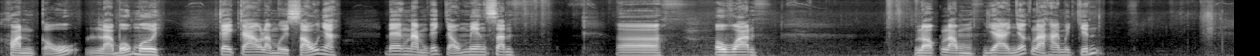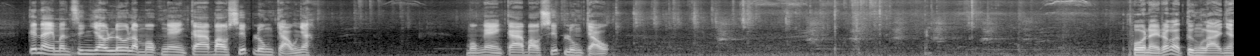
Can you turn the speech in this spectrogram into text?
hoành cũ là 40 cây cao là 16 nha. Đang nằm cái chậu men xanh uh, oval lọt lòng dài nhất là 29 cái này mình xin giao lưu là 1.000k bao ship luôn, chậu nha. 1.000k bao ship luôn, chậu. Phôi này rất là tương lai nha.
